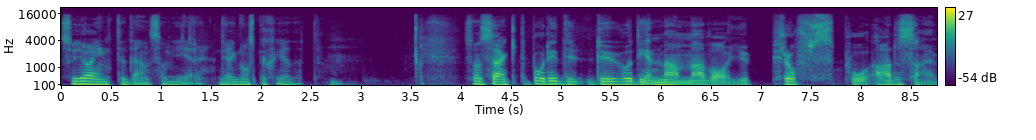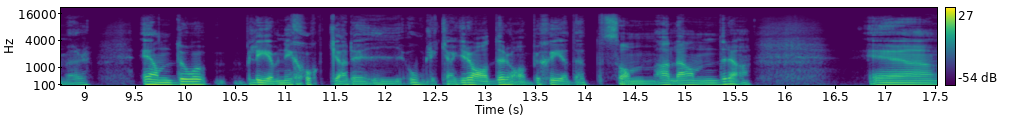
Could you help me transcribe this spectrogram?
Så jag är inte den som ger diagnosbeskedet. Som sagt, både du och din mamma var ju proffs på Alzheimer. Ändå blev ni chockade i olika grader av beskedet som alla andra. Eh,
